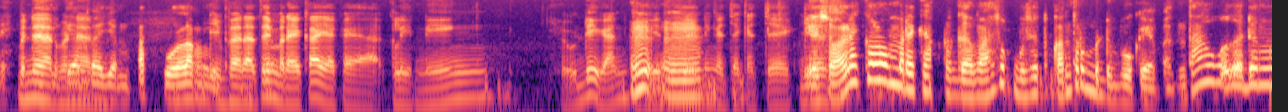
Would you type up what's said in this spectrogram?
deh. Bener, Jam 3 bener. sampai jam 4 pulang gitu. Ibaratnya mereka ya kayak cleaning, ya udah kan, cleaning, Mm-mm. cleaning ngecek-ngecek. Ya soalnya kalau mereka kagak masuk buset kantor berdebu kayak apa tahu kagak ada yang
